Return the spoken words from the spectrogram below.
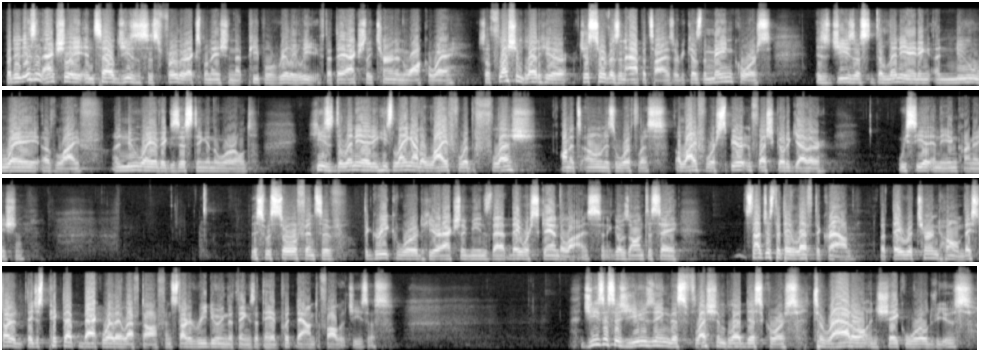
But it isn't actually until Jesus' further explanation that people really leave, that they actually turn and walk away. So, flesh and blood here just serve as an appetizer because the main course is Jesus delineating a new way of life, a new way of existing in the world. He's delineating, he's laying out a life where the flesh on its own is worthless, a life where spirit and flesh go together we see it in the incarnation. This was so offensive. The Greek word here actually means that they were scandalized. And it goes on to say it's not just that they left the crowd, but they returned home. They started they just picked up back where they left off and started redoing the things that they had put down to follow Jesus. Jesus is using this flesh and blood discourse to rattle and shake worldviews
